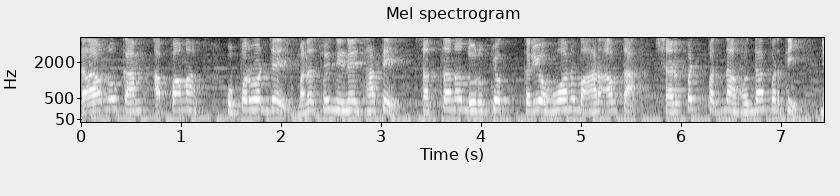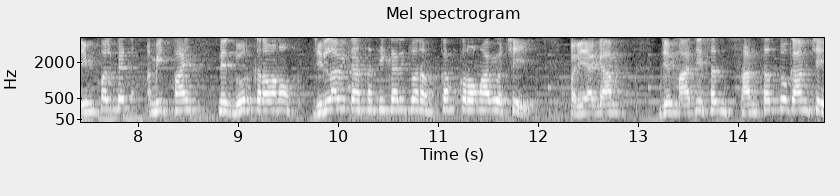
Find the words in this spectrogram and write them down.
તળાવનું કામ આપવામાં ઉપરવટ જઈ મનસ્વી નિર્ણય સાથે સત્તાનો દુરુપયોગ કર્યો હોવાનું બહાર આવતા સરપંચ પદના હોદ્દા પરથી ડિમ્પલબેન અમિતભાઈને દૂર કરવાનો જિલ્લા વિકાસ અધિકારી દ્વારા હુકમ કરવામાં આવ્યો છે. પરિયા ગામ, જે માજી સાંસદનું ગામ છે,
